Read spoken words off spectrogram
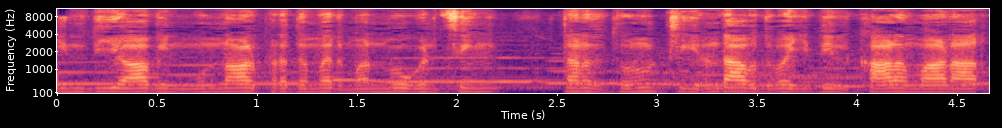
இந்தியாவின் முன்னாள் பிரதமர் மன்மோகன் சிங் தனது தொன்னூற்றி இரண்டாவது வயதில் காலமானார்.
